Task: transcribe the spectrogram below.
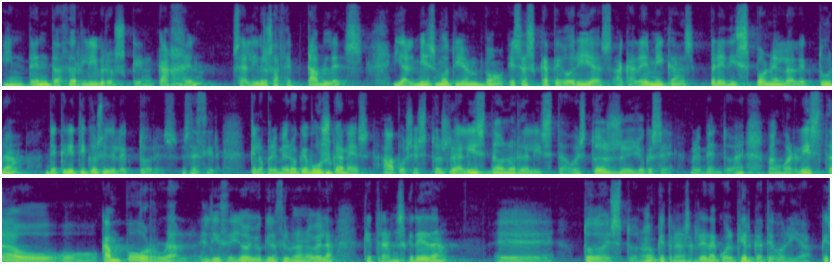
intenta hacer libros que encajen o sea, libros aceptables, y al mismo tiempo esas categorías académicas predisponen la lectura de críticos y de lectores. Es decir, que lo primero que buscan es, ah, pues esto es realista o no realista, o esto es, yo qué sé, me invento, ¿eh? vanguardista o, campo o rural. Él dice, yo, yo quiero hacer una novela que transgreda eh, todo esto, ¿no? que transgreda cualquier categoría, que,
